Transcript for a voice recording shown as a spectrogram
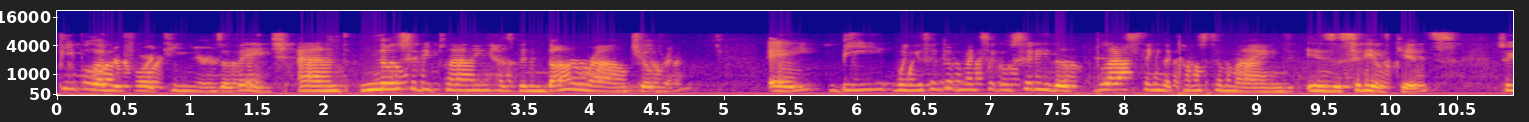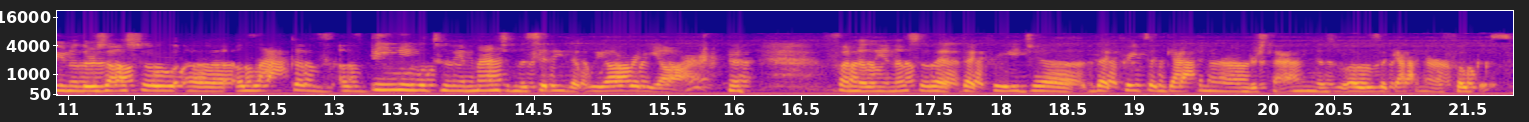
people under 14 years of age, and no city planning has been done around children a. B. When you think of Mexico City, the last thing that comes to mind is a city of kids. So, you know, there's also a, a lack of, of being able to imagine the city that we already are, funnily enough. So that, that, creates a, that creates a gap in our understanding as well as a gap in our focus.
